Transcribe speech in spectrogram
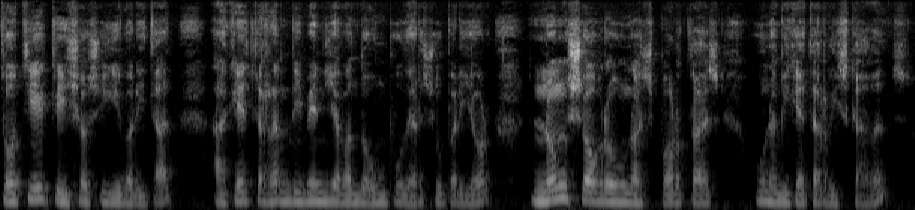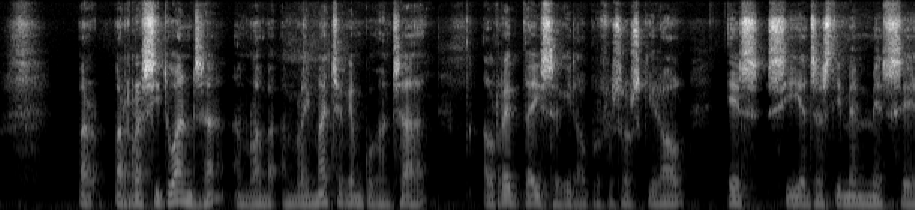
tot i que això sigui veritat, aquest rendiment i abandó un poder superior no ens obre unes portes una miqueta arriscades? per, per resituar-nos amb, la, amb la imatge que hem començat, el repte, i seguint el professor Esquirol, és si ens estimem més ser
